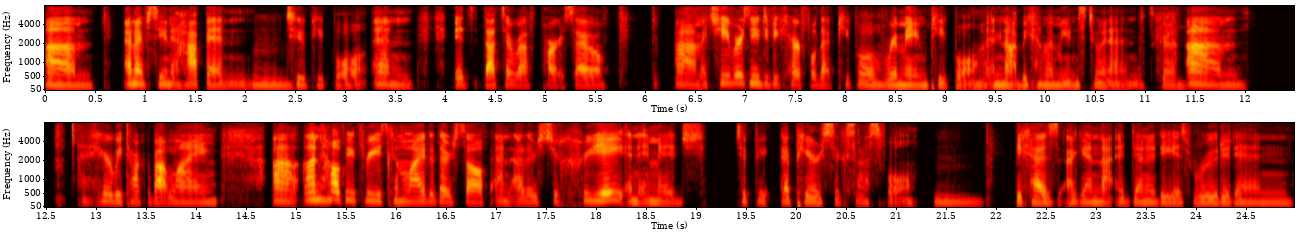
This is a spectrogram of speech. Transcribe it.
um and I've seen it happen Mm. to people and it's that's a rough part so um, achievers need to be careful that people remain people Right. and not become a means to an end That's good. um, here we talk about lying. Uh, unhealthy threes can lie to their self and others to create an image to p- appear successful Mm. because, again, that identity is rooted in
